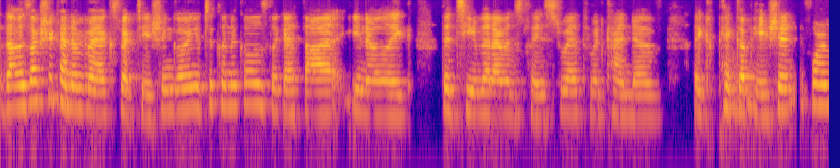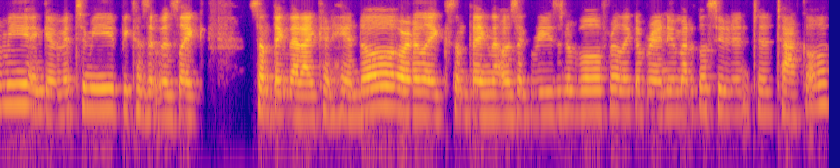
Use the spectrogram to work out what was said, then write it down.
that was actually kind of my expectation going into clinicals. Like I thought, you know, like the team that I was placed with would kind of like pick a Mhm. patient for me and give it to me because it was like something that I could handle or like something that was like reasonable for like a brand new medical student to tackle.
